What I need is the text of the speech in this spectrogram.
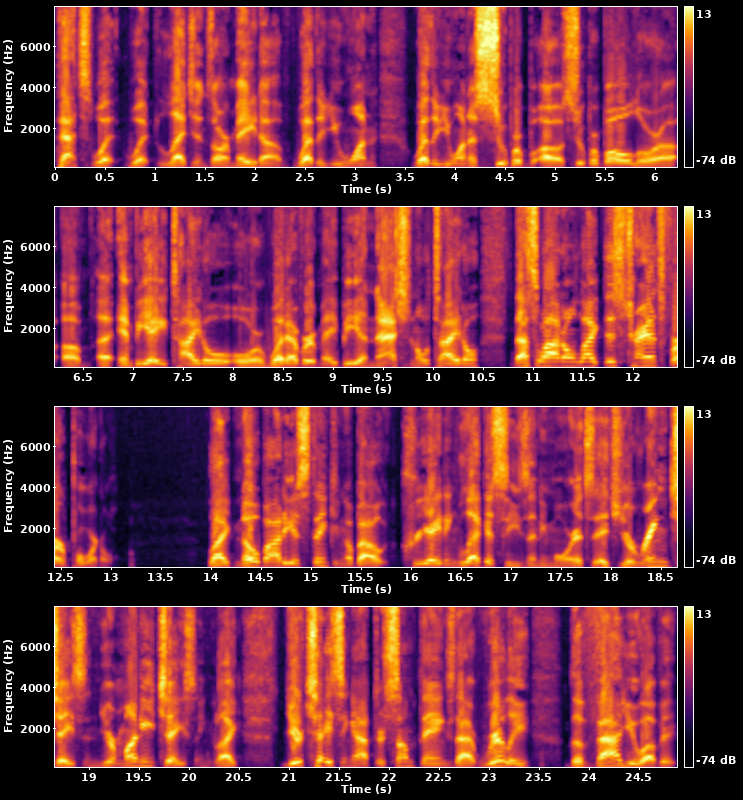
that's what, what legends are made of. Whether you won whether you won a Super uh, Super Bowl or a, a, a NBA title or whatever it may be, a national title. That's why I don't like this transfer portal. Like nobody is thinking about creating legacies anymore. It's it's your ring chasing, your money chasing. Like you're chasing after some things that really the value of it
